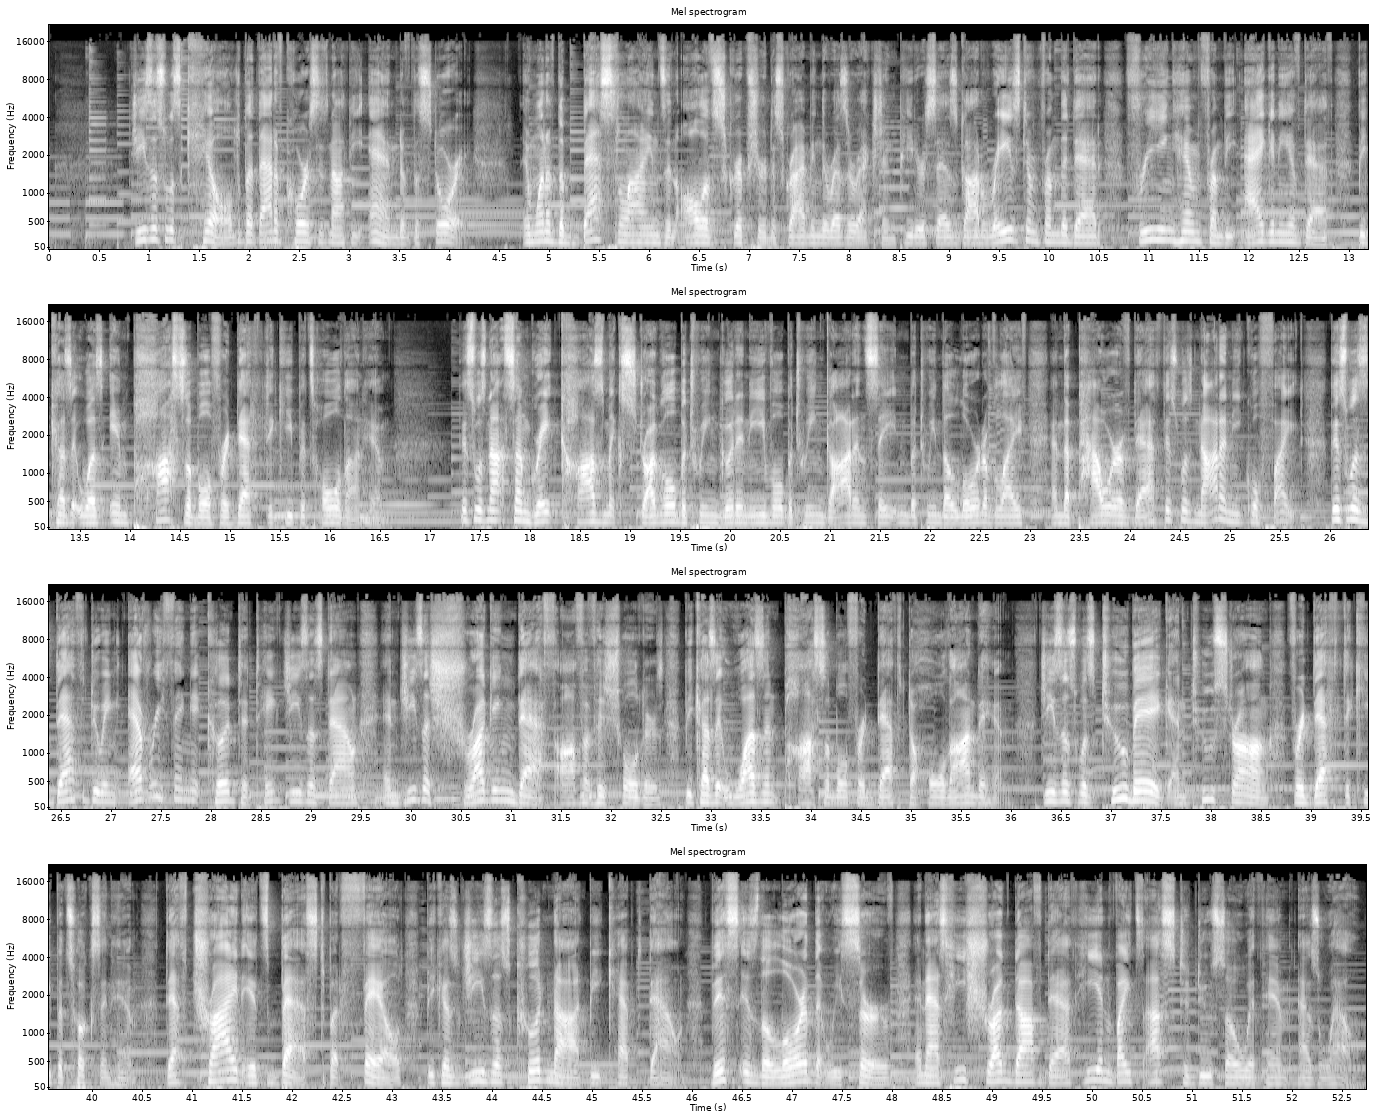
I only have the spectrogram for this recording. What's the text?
Jesus was killed, but that, of course, is not the end of the story. In one of the best lines in all of Scripture describing the resurrection, Peter says God raised him from the dead, freeing him from the agony of death because it was impossible for death to keep its hold on him. This was not some great cosmic struggle between good and evil, between God and Satan, between the Lord of life and the power of death. This was not an equal fight. This was death doing everything it could to take Jesus down, and Jesus shrugging death off of his shoulders because it wasn't possible for death to hold on to him. Jesus was too big and too strong for death to keep its hooks in him. Death tried its best but failed because Jesus could not be kept down. This is the Lord that we serve, and as he shrugged off death, he invites us to do so with him as well.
